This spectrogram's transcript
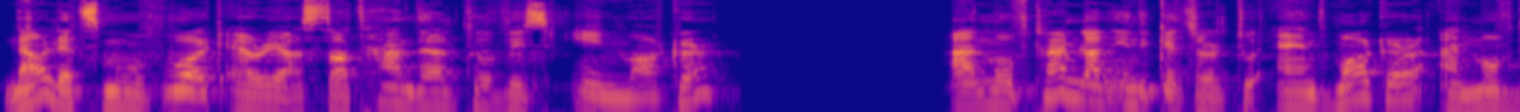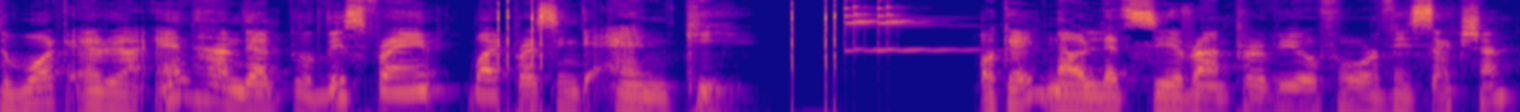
Now let's move work area start handle to this in marker and move timeline indicator to end marker and move the work area end handle to this frame by pressing the N key. Okay, now let's see RAM preview for this section.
